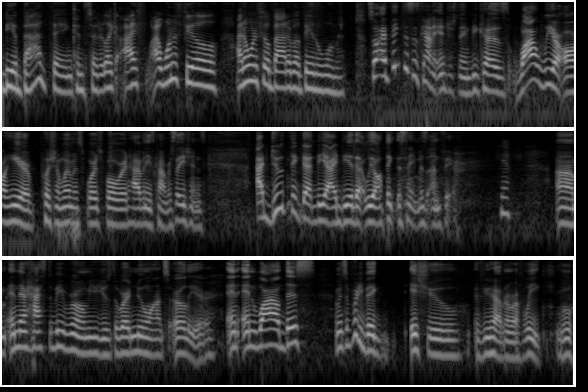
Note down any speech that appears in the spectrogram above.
be a bad thing considered. Like I, I want to feel, I don't want to feel bad about being a woman. So I think this is kind of interesting because while we are all here pushing women's sports forward, having these conversations, I do think that the idea that we all think the same is unfair. Yeah. Um, and there has to be room. You used the word nuance earlier. And and while this, I mean, it's a pretty big issue if you're having a rough week. Oof.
